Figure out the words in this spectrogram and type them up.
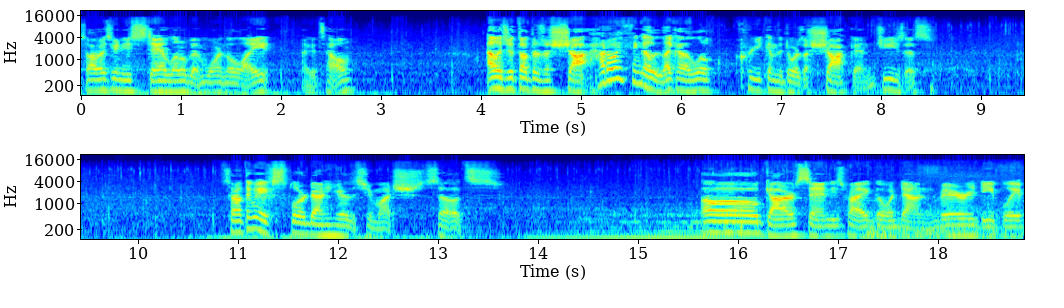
So obviously we need to stay a little bit more in the light. I could tell. I legit thought there's a shot. How do I think of, like a little creak in the door is a shotgun? Jesus. So I don't think we explored down here too much. So it's. Oh god, our sanity's probably going down very deeply.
